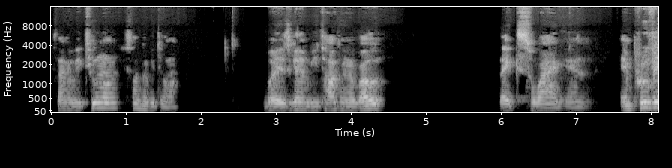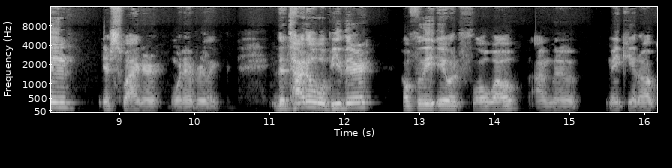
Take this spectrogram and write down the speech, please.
It's not going to be too long. It's not going to be too long. But it's going to be talking about like swag and improving your swagger, whatever. Like the title will be there. Hopefully it would flow well. I'm to make it up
